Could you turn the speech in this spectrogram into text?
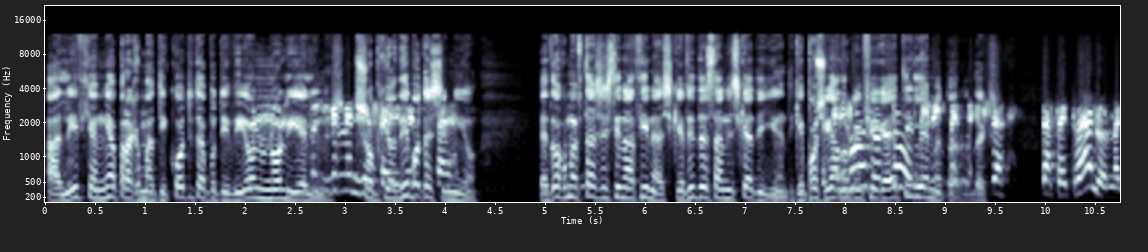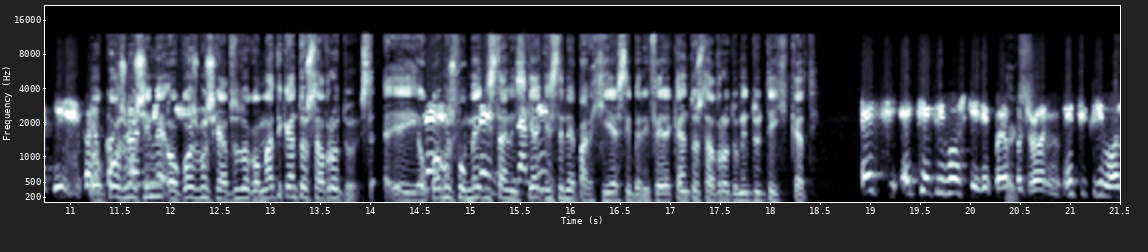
αλήθεια, μια πραγματικότητα που τη βιώνουν όλοι οι Έλληνες. Σε οποιοδήποτε σημείο. Εδώ έχουμε φτάσει στην Αθήνα. Σκεφτείτε στα νησιά τι γίνεται. Και πόσοι άνθρωποι φύγανε. Τι λέμε τώρα. Τα πετράλωνα, κύριε Ο κόσμος ο κόσμος και αυτό το κομμάτι κάνει το σταυρό του. Ε, ο ναι, κόσμος που μένει ναι, στα νησιά και στην επαρχία, στην περιφέρεια, κάνει το σταυρό του. Μην του τύχει κάτι. Έτσι, έτσι ακριβώς κύριε Κοροποτρόνη. Έτσι ακριβώς.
